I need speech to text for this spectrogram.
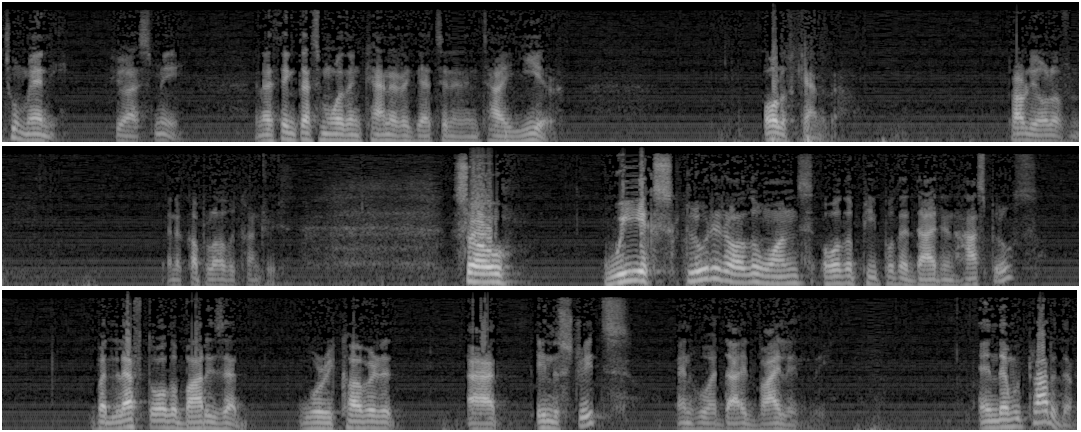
too many, if you ask me. And I think that's more than Canada gets in an entire year. All of Canada. Probably all of them. And a couple other countries. So we excluded all the ones, all the people that died in hospitals, but left all the bodies that were recovered at, at in the streets and who had died violently. And then we plotted them.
